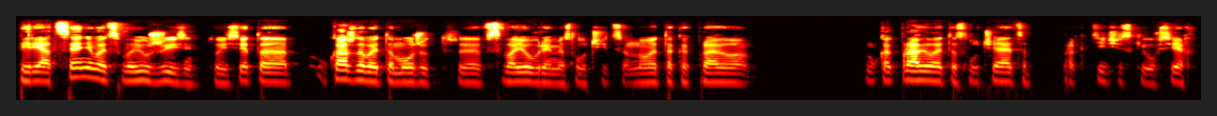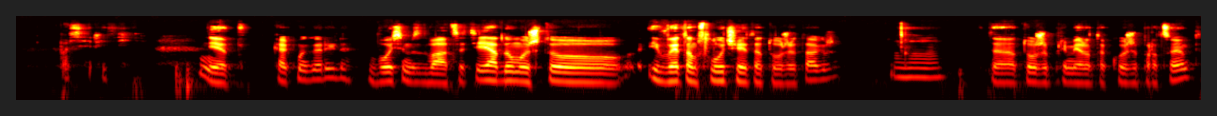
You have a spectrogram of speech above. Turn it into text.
переоценивать свою жизнь. То есть это у каждого это может э, в свое время случиться, но это, как правило, ну, как правило, это случается практически у всех. Посередине. Нет, как мы говорили, 80-20. И я думаю, что и в этом случае это тоже так же. Mm. Это тоже примерно такой же процент.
